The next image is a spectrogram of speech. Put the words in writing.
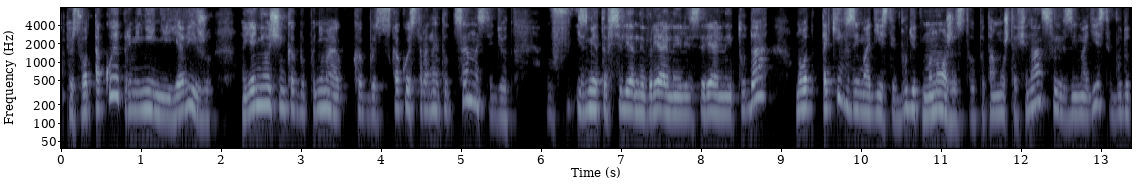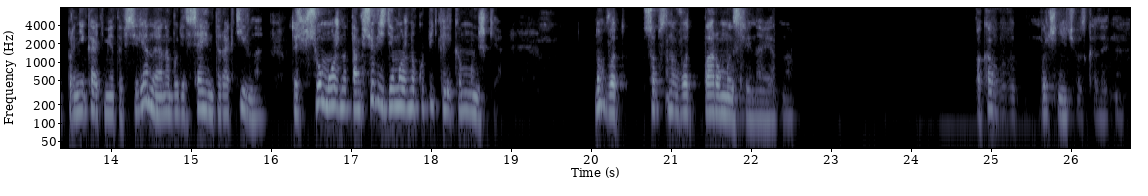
То есть вот такое применение я вижу, но я не очень как бы понимаю, как бы с какой стороны тут ценность идет из метавселенной в реальный или из реальной туда, но вот таких взаимодействий будет множество, потому что финансовые взаимодействия будут проникать в метавселенную, и она будет вся интерактивна. То есть все можно, там все везде можно купить кликом мышки. Ну вот, собственно, вот пару мыслей, наверное. Пока больше нечего сказать, наверное.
